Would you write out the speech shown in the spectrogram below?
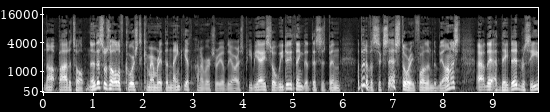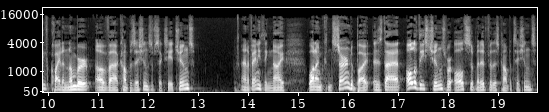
Not bad at all. Now, this was all, of course, to commemorate the 90th anniversary of the RSPBA, so we do think that this has been a bit of a success story for them, to be honest. Uh, they, they did receive quite a number of uh, compositions of 68 tunes. And if anything, now what I'm concerned about is that all of these tunes were all submitted for this competitions.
